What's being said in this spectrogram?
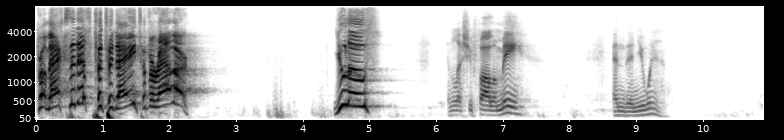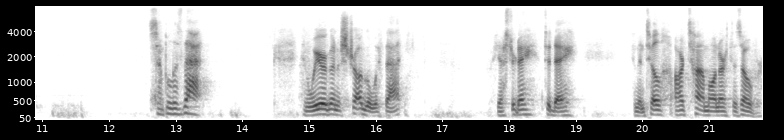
From Exodus to today to forever. You lose unless you follow me, and then you win. Simple as that. And we are going to struggle with that yesterday, today, and until our time on earth is over.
